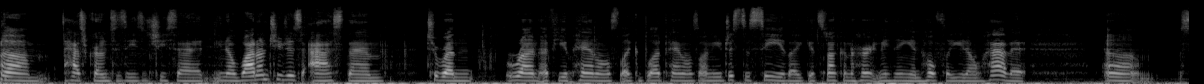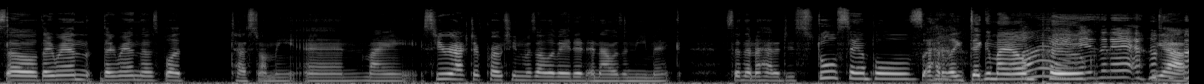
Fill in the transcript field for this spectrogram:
um, has Crohn's disease and she said, you know, why don't you just ask them to run run a few panels like blood panels on you just to see like it's not going to hurt anything and hopefully you don't have it. Um, so they ran they ran those blood tests on me and my C-reactive protein was elevated and I was anemic. So then I had to do stool samples. I had to like dig in my own Fun, poop isn't it? yeah,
